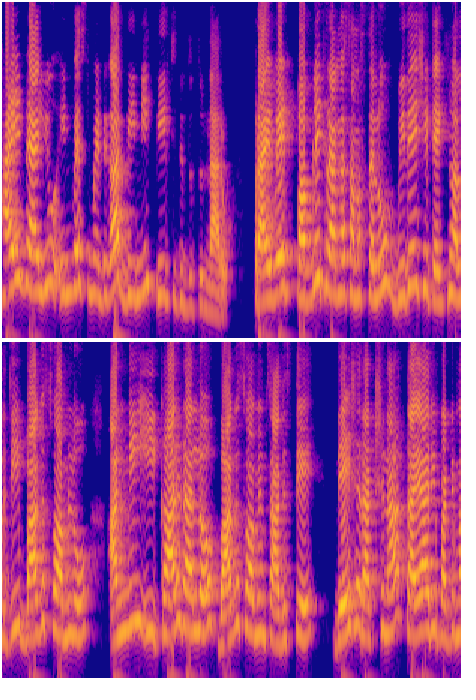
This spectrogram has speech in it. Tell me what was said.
హై వాల్యూ ఇన్వెస్ట్మెంట్గా దీన్ని తీర్చిదిద్దుతున్నారు. ప్రైవేట్ పబ్లిక్ రంగ సంస్థలు విదేశీ టెక్నాలజీ భాగస్వాములు అన్ని ఈ కారిడార్లో భాగస్వామ్యం సాధిస్తే దేశ రక్షణ తయారీ పటిమ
